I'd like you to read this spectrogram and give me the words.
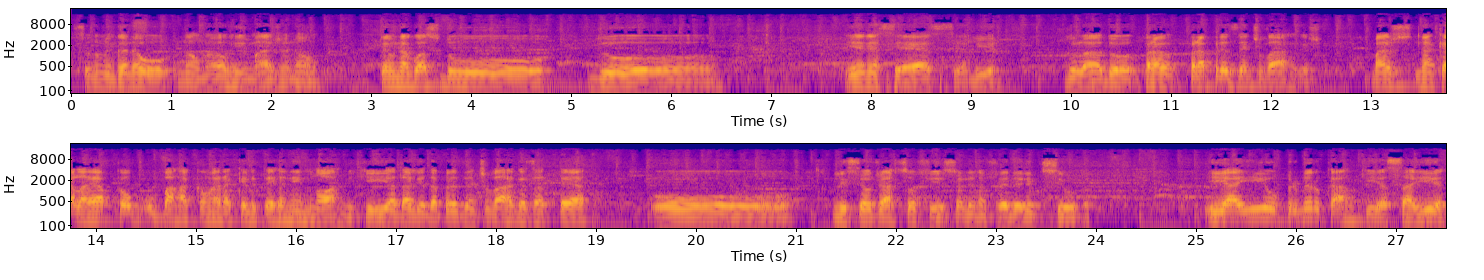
se eu não me engano, é o, não, não é o Rio Imagem, não. Tem um negócio do, do INSS ali, do lado, para Presidente Vargas. Mas naquela época o, o barracão era aquele terreno enorme que ia dali, da Presidente Vargas até o Liceu de Artes Ofício, ali na Frederico Silva. E aí o primeiro carro que ia sair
